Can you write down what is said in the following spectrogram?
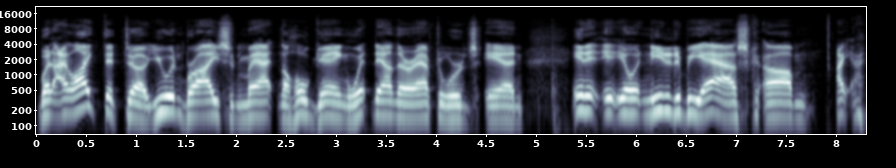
But I like that uh, you and Bryce and Matt and the whole gang went down there afterwards, and and it, it you know it needed to be asked. Um, I,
